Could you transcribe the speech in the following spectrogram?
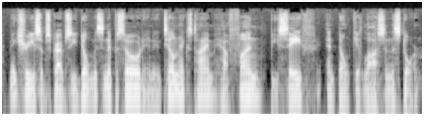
Make sure you subscribe so you don't miss an episode. And until next time, have fun, be safe, and don't get lost in the storm.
